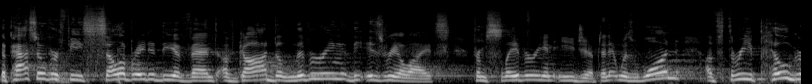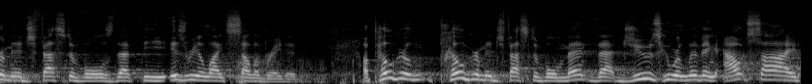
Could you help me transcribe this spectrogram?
The Passover feast celebrated the event of God delivering the Israelites from slavery in Egypt, and it was one of three pilgrimage festivals that the Israelites celebrated. A pilgrim, pilgrimage festival meant that Jews who were living outside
